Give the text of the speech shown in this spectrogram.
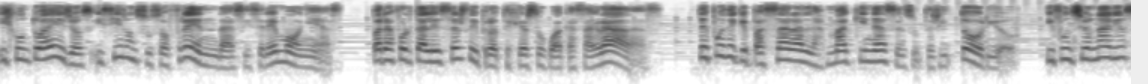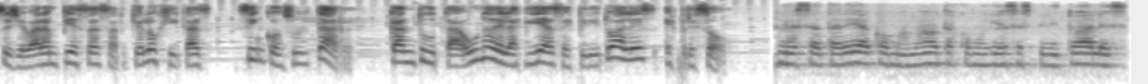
y junto a ellos hicieron sus ofrendas y ceremonias para fortalecerse y proteger sus huacas sagradas, después de que pasaran las máquinas en su territorio y funcionarios se llevaran piezas arqueológicas sin consultar. Cantuta, una de las guías espirituales, expresó. Nuestra tarea como amautas, como guías espirituales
